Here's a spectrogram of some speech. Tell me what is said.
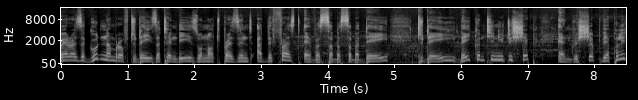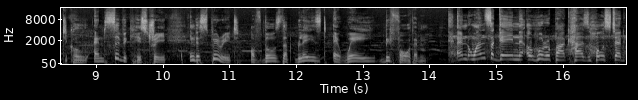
Whereas a good number of today's attendees were not present at the first ever Sabasaba Day, today they continue to shape and reshape their political and civic history in the spirit of those that blazed a way before them. And once again, Uhuru Park has hosted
